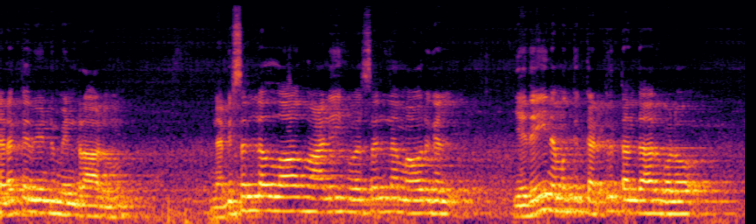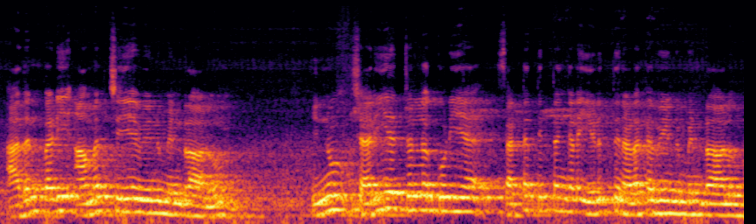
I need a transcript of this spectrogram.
நடக்க வேண்டும் என்றாலும் நபிசல்லாஹு அலைஹி வஸல்லம் அவர்கள் எதை நமக்கு கற்றுத்தந்தார்களோ அதன்படி அமல் செய்ய வேண்டும் என்றாலும் இன்னும் சரிய சொல்லக்கூடிய சட்டத்திட்டங்களை எடுத்து நடக்க வேண்டும் என்றாலும்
